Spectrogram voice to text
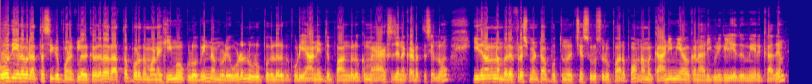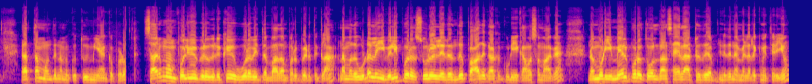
போதிய அளவு ரத்த சிகப்பணுக்கள் இருக்கிறதால ரத்த பொருத்தமான ஹீமோகுளோபின் நம்மளுடைய உடல் உறுப்புகள் இருக்கக்கூடிய அனைத்து பாங்களுக்கும் ஆக்சிஜனை கடத்து செல்லும். இதனால் நம்ம ரெஃப்ரெஷ்மெண்ட்டாக புத்துணர்ச்சியாக சுறுசுறுப்பாக இருப்போம். நமக்கு அனிமியாவுக்கான அறிகுறிகள் எதுவுமே இருக்காது. ரத்தம் வந்து நமக்கு தூய்மையாக்கப்படும். சருமம் பொலிவு பெறுவதற்கு ஊற வைத்த பாதாம் பருப்பு எடுத்துக்கலாம். நமது உடலை வெளிப்புற சூழலிலிருந்து பாதுகாக்கக்கூடிய கவசமாக நம்முடைய மேல்புற தோல் தான் செயலாற்றுது அப்படின்றது நம்ம எல்லாருக்குமே தெரியும்.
